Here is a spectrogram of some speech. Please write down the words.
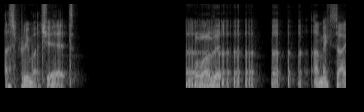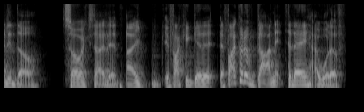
that's pretty much it. I love it. Uh, I'm excited though. So excited. I if I could get it, if I could have gotten it today, I would have.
